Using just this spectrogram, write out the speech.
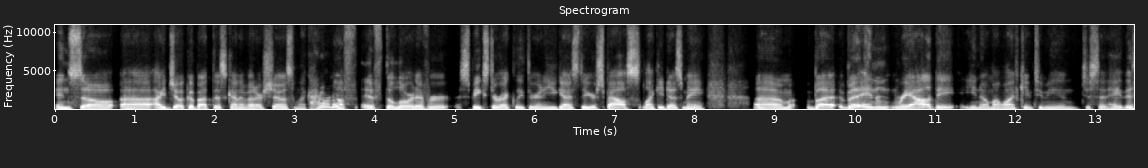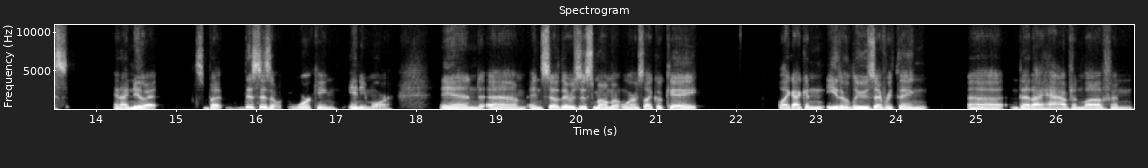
and so uh, I joke about this kind of at our shows. I'm like, I don't know if, if the Lord ever speaks directly through any of you guys through your spouse like He does me, um, but but in reality, you know, my wife came to me and just said, "Hey, this," and I knew it, but this isn't working anymore, and um, and so there was this moment where I was like, okay, like I can either lose everything uh, that I have and love and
